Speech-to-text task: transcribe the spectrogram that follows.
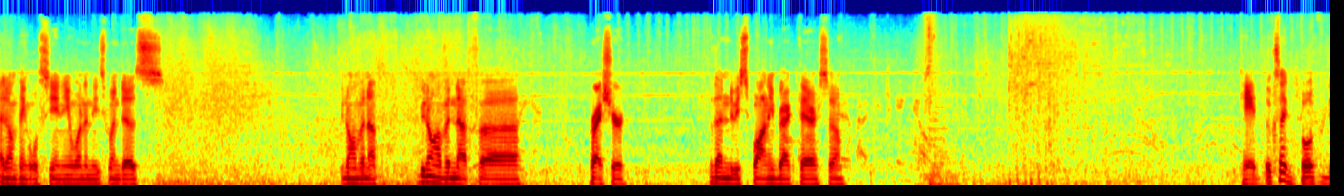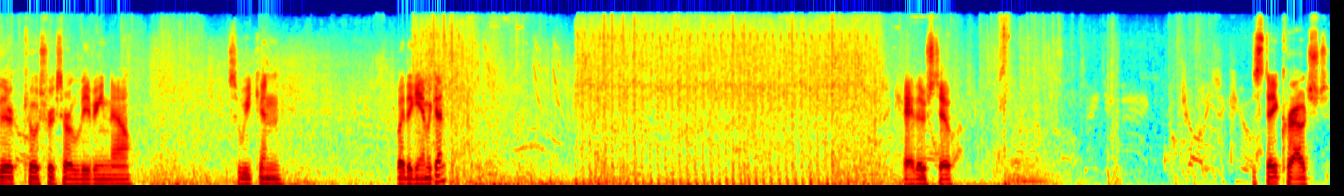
I don't think we'll see anyone in these windows. We don't have enough. We don't have enough uh, pressure for them to be spawning back there. So okay, it looks like both of their kill streaks are leaving now, so we can play the game again. Okay, there's two. Just stay crouched.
